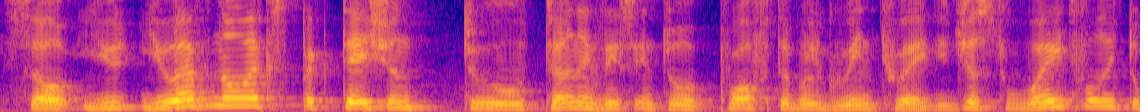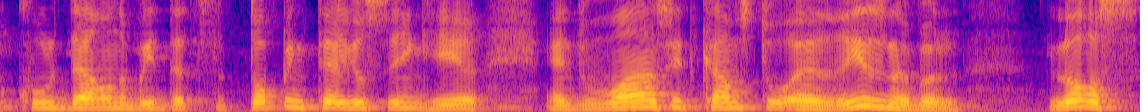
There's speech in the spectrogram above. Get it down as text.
So you, you have no expectation to turning this into a profitable green trade. You just wait for it to cool down a bit. That's the topping tail you're seeing here. And once it comes to a reasonable loss,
